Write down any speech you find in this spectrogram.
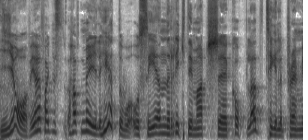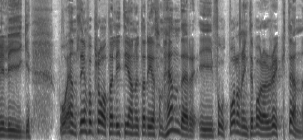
Ja, vi har faktiskt haft möjlighet då att se en riktig match eh, kopplad till Premier League och äntligen få prata lite grann av det som händer i fotbollen och inte bara rykten.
